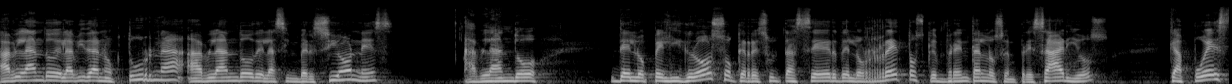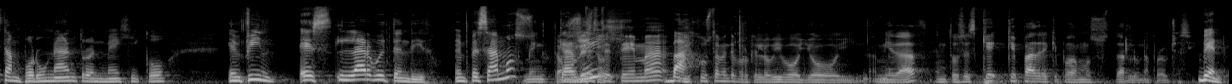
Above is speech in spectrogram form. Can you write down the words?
hablando de la vida nocturna, hablando de las inversiones, hablando de lo peligroso que resulta ser, de los retos que enfrentan los empresarios que apuestan por un antro en México. En fin, es largo y tendido. ¿Empezamos? Me encanta este tema Va. y justamente porque lo vivo yo y a mi edad. Entonces, qué, qué padre que podamos darle un approach así. Bien,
